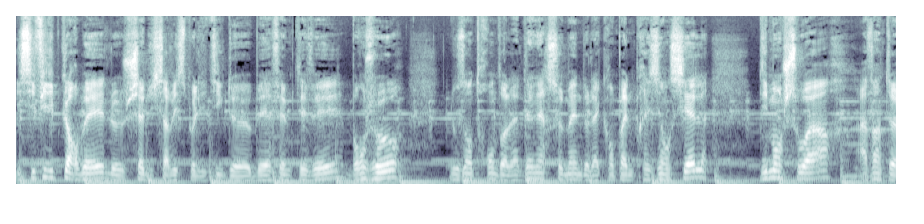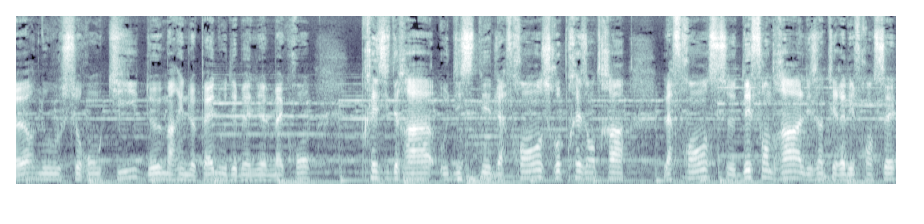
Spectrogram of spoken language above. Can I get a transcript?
Ici Philippe Corbet, le chef du service politique de BFM TV. Bonjour, nous entrons dans la dernière semaine de la campagne présidentielle. Dimanche soir, à 20h, nous saurons qui de Marine Le Pen ou d'Emmanuel Macron présidera au destiné de la France, représentera la France, défendra les intérêts des Français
